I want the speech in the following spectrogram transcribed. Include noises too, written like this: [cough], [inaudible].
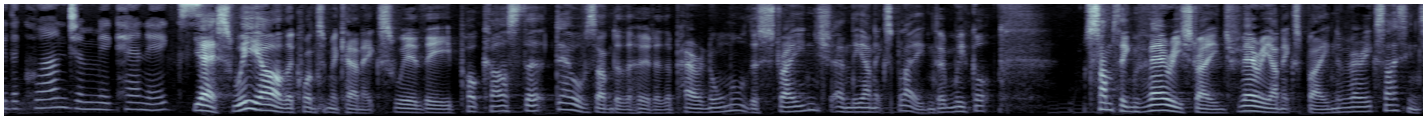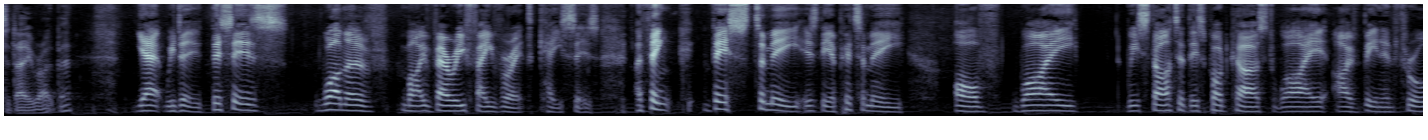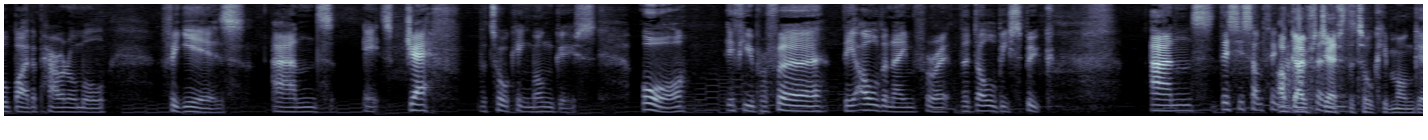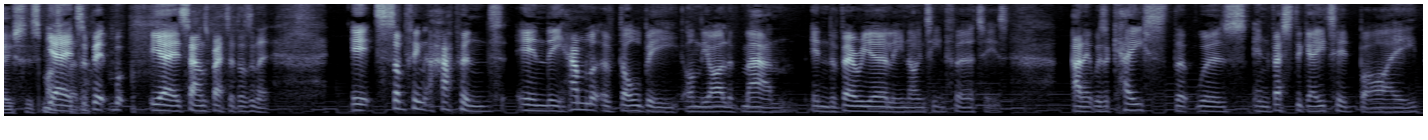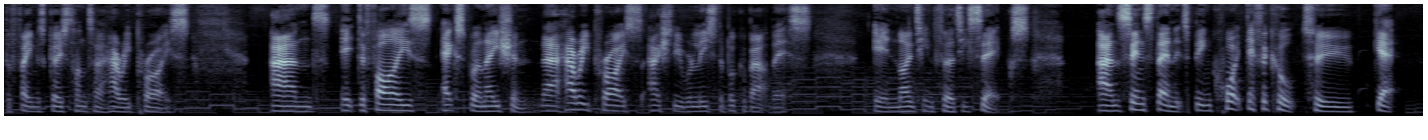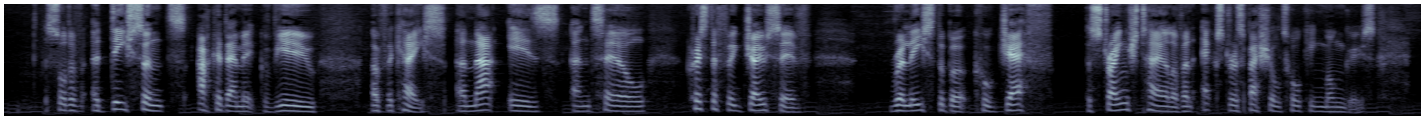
Are you the quantum mechanics? Yes, we are the Quantum Mechanics. We're the podcast that delves under the hood of the paranormal, the strange, and the unexplained. And we've got something very strange, very unexplained, and very exciting today, right, Ben? Yeah, we do. This is one of my very favourite cases. I think this, to me, is the epitome of why we started this podcast, why I've been enthralled by the paranormal for years, and it's Gef the Talking Mongoose, or if you prefer the older name for it, the Dalby Spook. And this is something. I'll that go happened... for Gef the Talking Mongoose. It's much yeah, better. it's a bit. Yeah, it sounds better, doesn't it? It's something that happened in the hamlet of Dalby on the Isle of Man in the very early 1930s. And it was a case that was investigated by the famous ghost hunter Harry Price and it defies explanation. Now, Harry Price actually released a book about this in 1936, and since then it's been quite difficult to get sort of a decent academic view of the case, and that is until Christopher Josiffe released the book called Gef the Strange Tale of an Extra Special Talking Mongoose.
